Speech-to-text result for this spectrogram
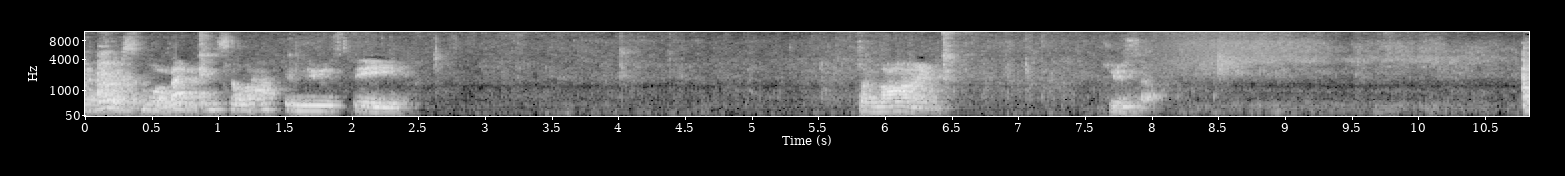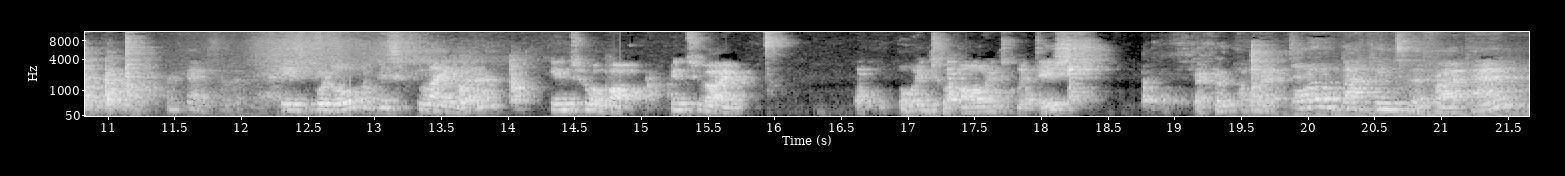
a very small lemon, so we'll have to use the, the lime juicer. Okay, so let's put all of this flavour into a bowl, into a, or into a bowl, into a dish. I'm going to oil back into the fry pan,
